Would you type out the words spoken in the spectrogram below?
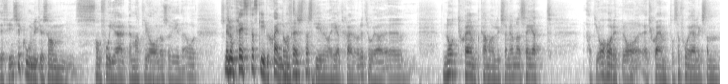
det finns ju komiker som, som får hjälp med material och så vidare. Och Men de flesta skriver själva? De alltså. flesta skriver nog helt själva, det tror jag. Något skämt kan man liksom, jag menar säga att, att jag har ett bra ett skämt och så får jag liksom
